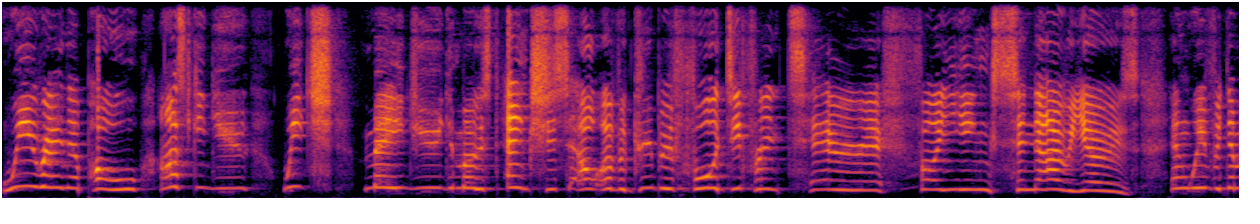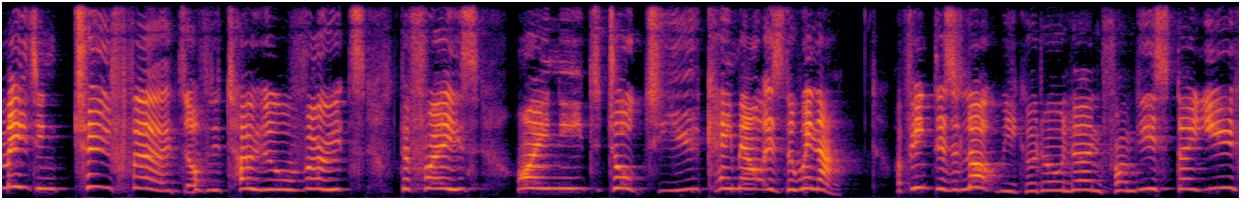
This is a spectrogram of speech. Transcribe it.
We ran a poll asking you which made you the most anxious out of a group of four different terrifying scenarios, and with an amazing two thirds of the total votes, the phrase I need to talk to you came out as the winner. I think there's a lot we could all learn from this, don't you?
